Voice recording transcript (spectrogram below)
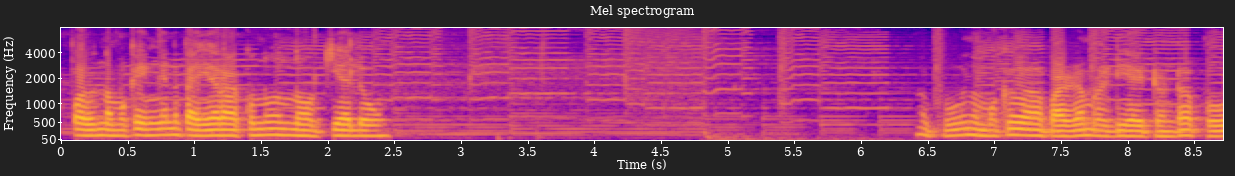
അപ്പോൾ അത് നമുക്ക് എങ്ങനെ തയ്യാറാക്കുന്നു എന്ന് നോക്കിയാലോ. അപ്പോൾ നമുക്ക് പഴം റെഡി ആയിട്ടുണ്ട്. അപ്പോൾ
